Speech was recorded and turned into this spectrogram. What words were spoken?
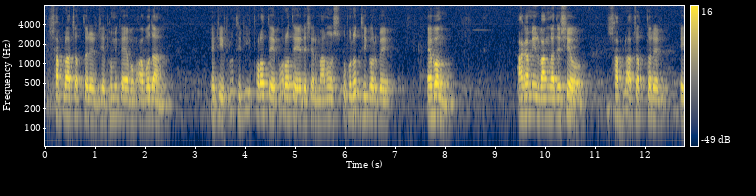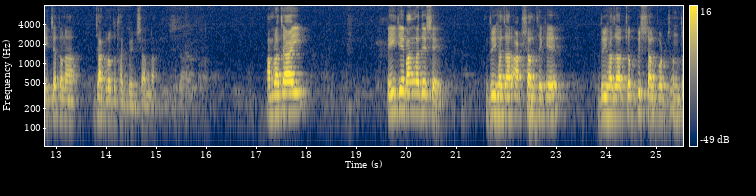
শাপলা চত্বরের যে ভূমিকা এবং অবদান এটি প্রতিটি পরতে পরতে দেশের মানুষ উপলব্ধি করবে এবং আগামীর বাংলাদেশেও শাপলা চত্বরের এই চেতনা জাগ্রত থাকবে ইনশাল্লাহ আমরা চাই এই যে বাংলাদেশে দুই হাজার আট সাল থেকে দুই হাজার চব্বিশ সাল পর্যন্ত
